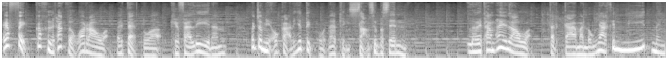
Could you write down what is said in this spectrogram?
เอฟเฟกก็คือถ้าเกิดว่าเราไปแตะตัวเคฟ a รี่นั้น ก็จะมีโอกาสที่จะติดโหดได้ถึง 30%เลยทำให้เราจัดการมันลงยากขึ้นนิดนึง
